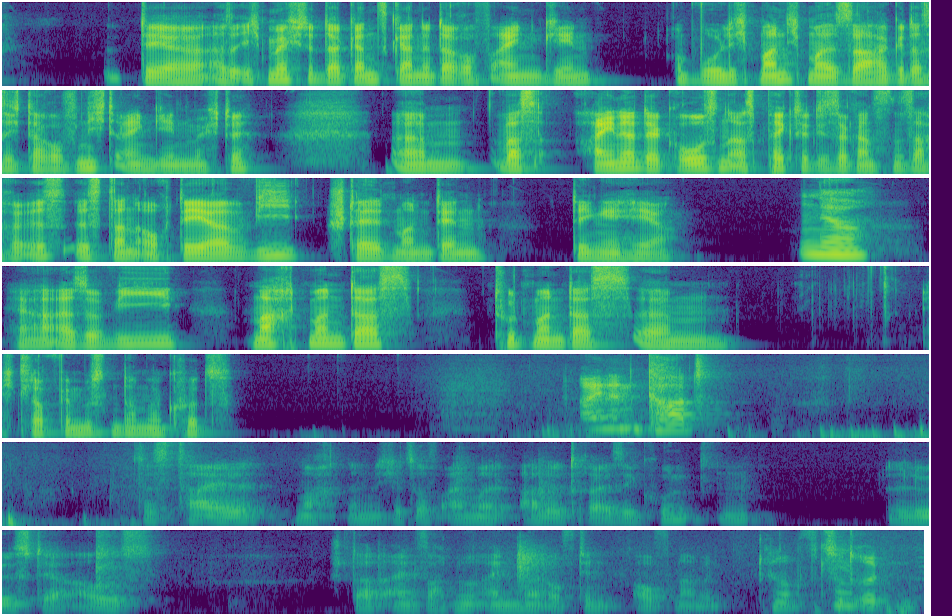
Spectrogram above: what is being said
der, also ich möchte da ganz gerne darauf eingehen, obwohl ich manchmal sage, dass ich darauf nicht eingehen möchte. Ähm, was einer der großen Aspekte dieser ganzen Sache ist, ist dann auch der, wie stellt man denn Dinge her? Ja. Ja, also wie macht man das? Tut man das? Ähm, ich glaube, wir müssen da mal kurz einen Cut. Das Teil macht nämlich jetzt auf einmal alle drei Sekunden, löst er aus, statt einfach nur einmal auf den Aufnahmeknopf zu Okay. drücken.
